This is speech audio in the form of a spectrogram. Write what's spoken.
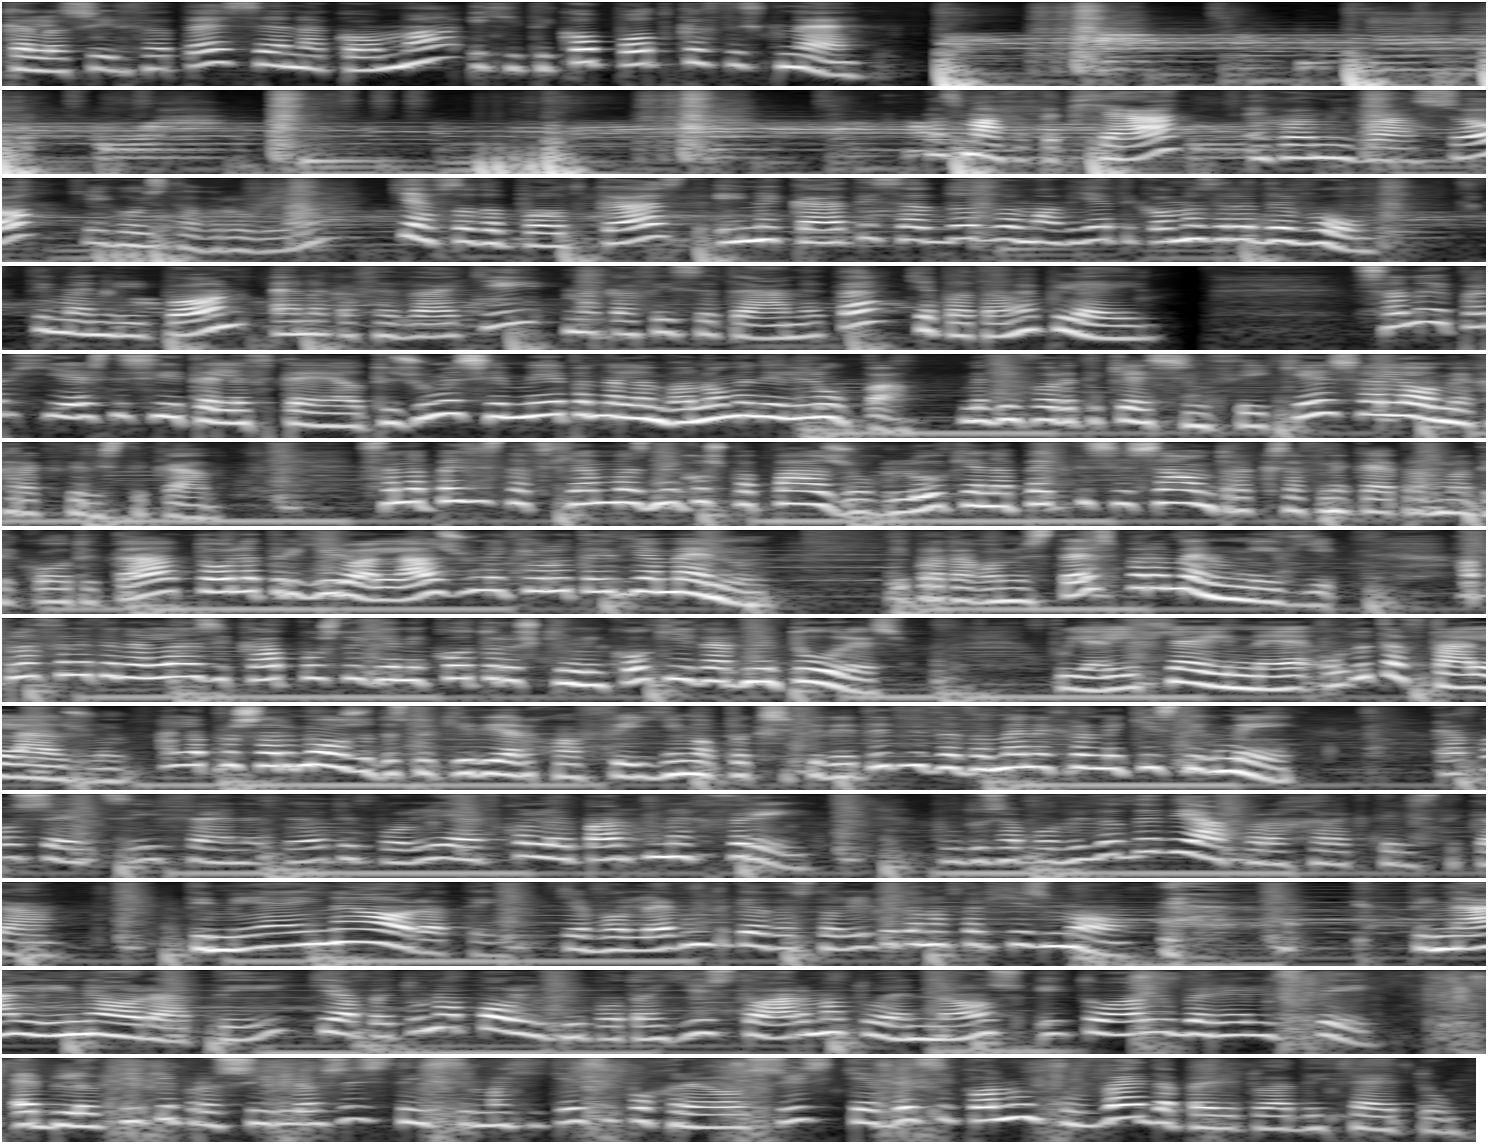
Καλώς ήρθατε σε ένα ακόμα ηχητικό podcast της ΚΝΕ. Μας μάθατε πια, εγώ είμαι η Βάσο Και εγώ η Σταυρούλα. και αυτό το podcast είναι κάτι σαν το εβδομαδιάτικό μας ραντεβού. Τι μένει λοιπόν, ένα καφεδάκι, να καθίσετε άνετα και πατάμε play. Σαν να υπάρχει η αίσθηση η τελευταία ότι ζούμε σε μια επαναλαμβανόμενη λούπα, με διαφορετικές συνθήκες αλλά όμοια χαρακτηριστικά. Σαν να παίζει στα αυτιά μας Νίκος Παπάζογλου και να παίξει σε soundtrack ξαφνικά η πραγματικότητα, το όλα τριγύρω αλλάζουν και όλα τα ίδια μένουν. Οι πρωταγωνιστές παραμένουν ίδιοι. Απλά φαίνεται να αλλάζει κάπως το γενικότερο σκηνικό και οι γαρνιτούρες. Που η αλήθεια είναι ότι ούτε αυτά αλλάζουν, αλλά προσαρμόζονται στο κυρίαρχο αφήγημα που εξυπηρετεί τη δεδομένη χρονική στιγμή. Κάπως έτσι φαίνεται ότι πολύ εύκολα υπάρχουν εχθροί, που τους αποδίδονται διάφορα χαρακτηριστικά. Τη μία είναι αόρατη και βολεύουν την καταστολή και τον αυταρχισμό. Την άλλη είναι ορατή και απαιτούν απόλυτη υποταγή στο άρμα του ενός ή του άλλου υπεριαλιστή. Εμπλοκή και προσήλωση στις συμμαχικές υποχρεώσεις και δεν σηκώνουν κουβέντα περί του αντιθέτου.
